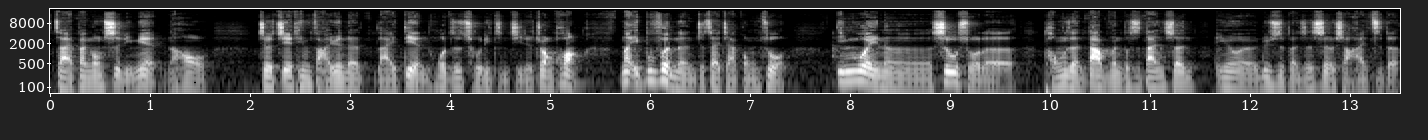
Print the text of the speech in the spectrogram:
在办公室里面，然后就接听法院的来电或者是处理紧急的状况；那一部分人就在家工作。因为呢，事务所的同仁大部分都是单身，因为律师本身是有小孩子的，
